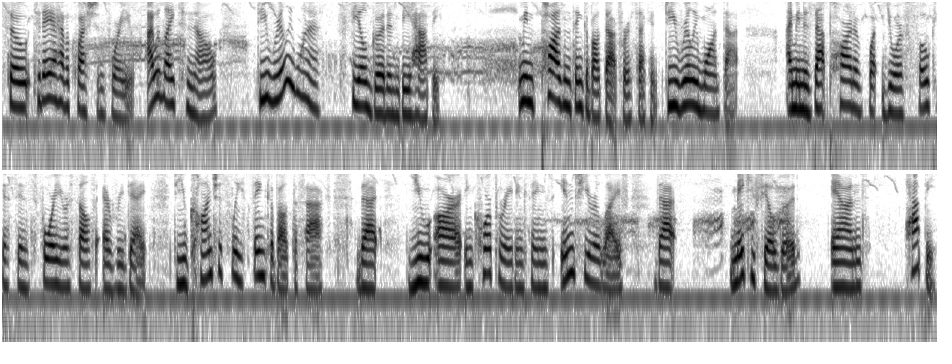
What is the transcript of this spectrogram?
So, today I have a question for you. I would like to know do you really want to feel good and be happy? I mean, pause and think about that for a second. Do you really want that? I mean, is that part of what your focus is for yourself every day? Do you consciously think about the fact that you are incorporating things into your life that make you feel good and happy?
